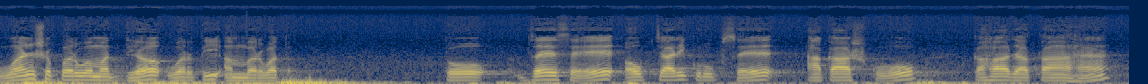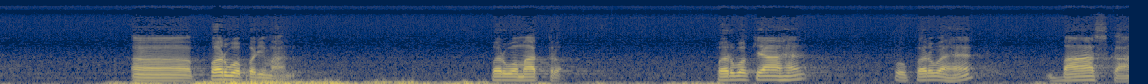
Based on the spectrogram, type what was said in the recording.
वंश पर्व मध्यवर्ती अंबरवत। तो जैसे औपचारिक रूप से आकाश को कहा जाता है पर्व परिमाण। पर्व मात्र पर्व क्या है? तो पर्व है बाँस का,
